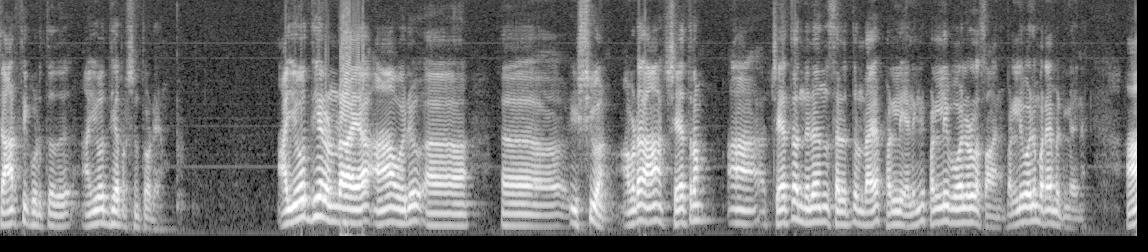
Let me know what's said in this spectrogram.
ചാർത്തി കൊടുത്തത് അയോധ്യ പ്രശ്നത്തോടെയാണ്. അയോധ്യയിലുണ്ടായ ആ ഒരു ഇഷ്യൂ ആണ്. അവിടെ ആ ക്ഷേത്രം ആ ക്ഷേത്രം നിലനിന്ന സ്ഥലത്തുണ്ടായ പള്ളി അല്ലെങ്കിൽ പള്ളി പോലുള്ള സാധനം പള്ളി പോലും പറയാൻ പറ്റില്ല അതിന്. ആ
